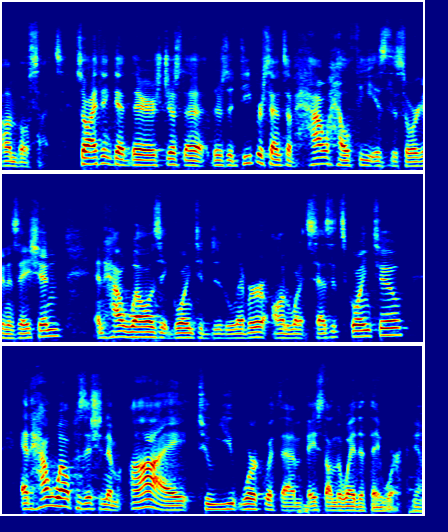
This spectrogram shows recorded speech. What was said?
on both sides. So I think that there's just a, there's a deeper sense of how healthy is this organization and how well is it going to deliver on what it says it's going to and how well positioned am I to work with them based on the way that they work? Yeah.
